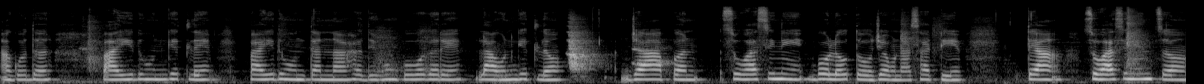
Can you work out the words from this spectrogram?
अगोदर पायी धुवून घेतले. पायी धुवून त्यांना हळदी कुंकू वगैरे लावून घेतलं. ज्या आपण सुहासिनी बोलवतो जेवणासाठी त्या सुहासिनींचं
